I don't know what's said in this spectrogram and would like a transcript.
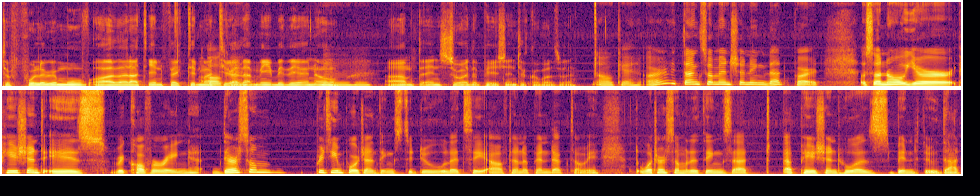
to fully remove all of that infected material Okay. that may be there now Mhm. um, to ensure the patient recovers well. Okay. All right. Thanks for mentioning that part. So now your patient is recovering. There are some pretty important things to do, let's say after an appendectomy. What are some of the things that a patient who has been through that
